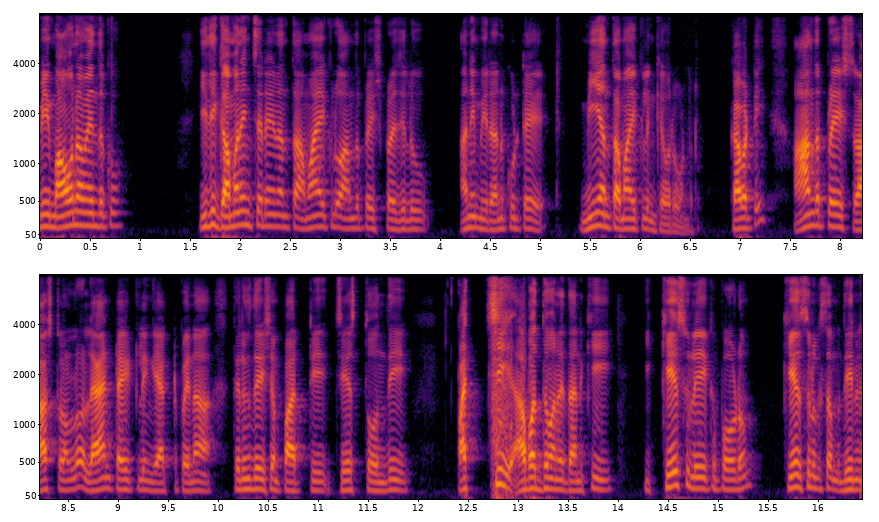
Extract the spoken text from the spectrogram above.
మీ మౌనం ఎందుకు? ఇది గమనించలేనంత అమాయకులు ఆంధ్రప్రదేశ్ ప్రజలు అని మీరు అనుకుంటే మీ అంత అమాయకులు ఇంకెవరు ఉండరు. కాబట్టి ఆంధ్రప్రదేశ్ రాష్ట్రంలో ల్యాండ్ టైటిలింగ్ యాక్ట్ పైన తెలుగుదేశం పార్టీ చేస్తోంది. పచ్చి అబద్ధం అనే దానికి ఈ కేసు లేకపోవడం కేసులకు సం దీని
